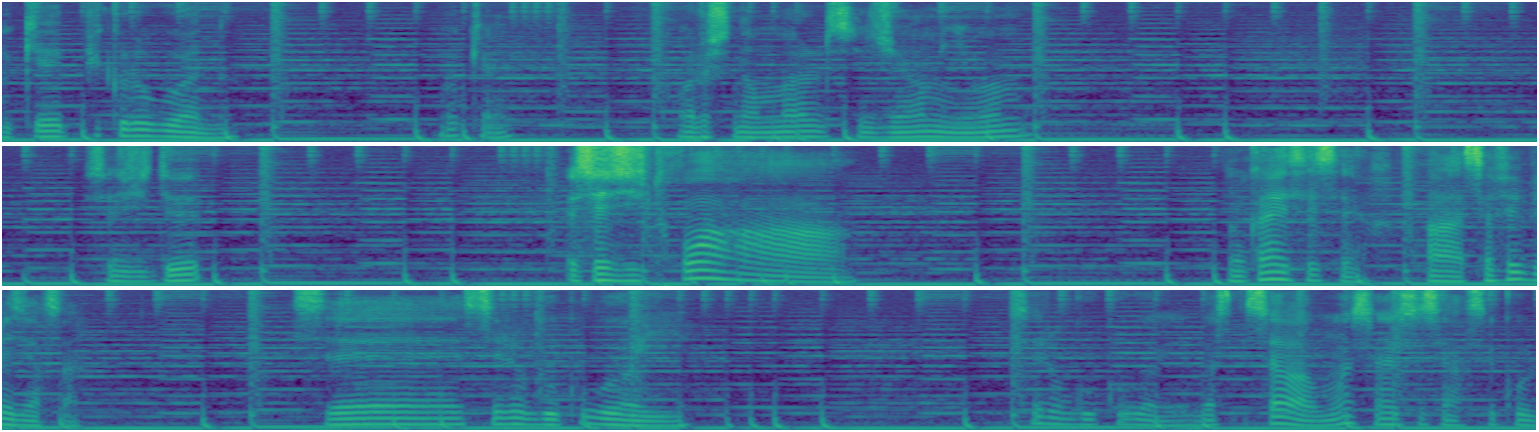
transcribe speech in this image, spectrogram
Ok, Piccolo Gohan. Ok. Voilà, c'est normal, c'est G1 minimum. SSJ2. SSJ3 Donc un SSR. Ah, ça fait plaisir ça. C'est c'est le Goku Goai. C'est le Goku Goai. Bah, ça va, au moins c'est un SSR, c'est cool.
